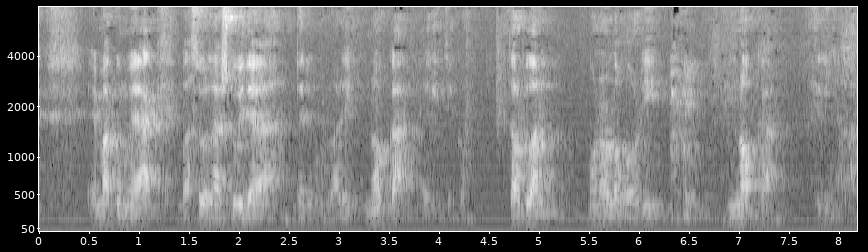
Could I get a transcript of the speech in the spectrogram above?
emakumeak bazuela eskubidea bere buruari, noka egiteko. Eta orduan, monologo hori noka egina da.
